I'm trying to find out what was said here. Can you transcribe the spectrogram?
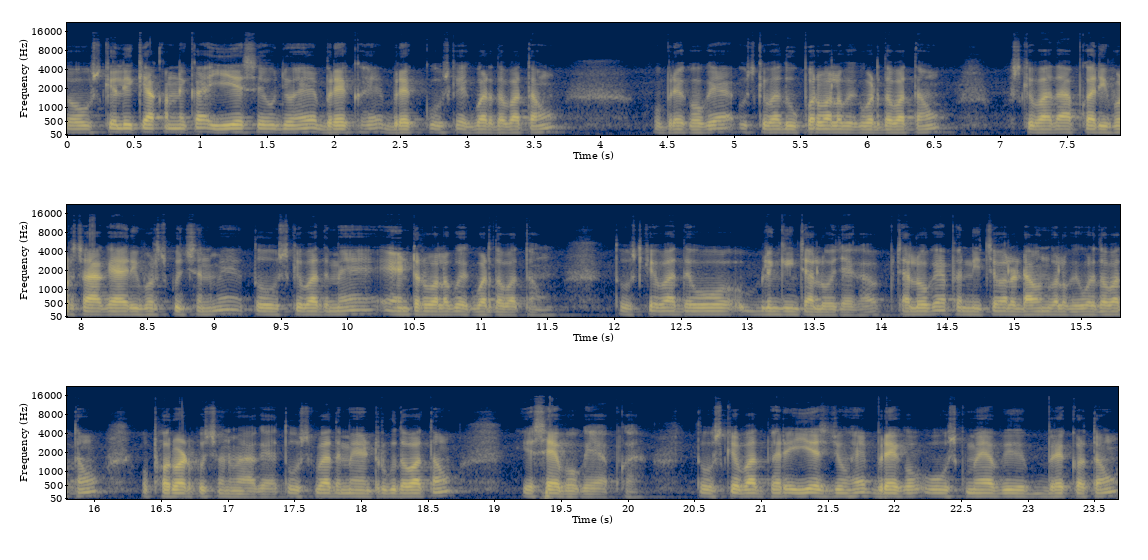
तो उसके लिए क्या करने का, ये से जो है ब्रेक है ब्रेक को उसके एक बार दबाता हूँ। वो ब्रेक हो गया, उसके बाद ऊपर वाला को एक बार दबाता हूँ। उसके बाद आपका रिवर्स आ गया रिवर्स पोजिशन में तो उसके बाद मैं एंटर वाला को एक बार दबाता हूँ। तो उसके बाद वो ब्लिंकिंग चालू हो जाएगा। चालू हो गया, फिर नीचे वाला डाउन वाला को एक बार दबाता हूँ, वो फॉरवर्ड पोजिशन में आ गया। तो उसके बाद मैं एंटर को दबाता हूँ, ये सेव हो गया आपका। तो उसके बाद फिर ये जो है ब्रेक वो उसको मैं अभी ब्रेक करता हूँ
